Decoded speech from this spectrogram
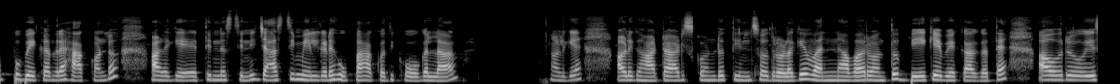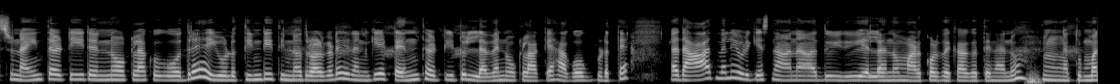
ಉಪ್ಪು ಬೇಕಂದರೆ ಹಾಕ್ಕೊಂಡು ಅವಳಿಗೆ ತಿನ್ನಿಸ್ತೀನಿ. ಜಾಸ್ತಿ ಮೇಲ್ಗಡೆ ಉಪ್ಪು ಹಾಕೋದಕ್ಕೆ ಹೋಗಲ್ಲ. ಅವಳಿಗೆ ಅವಳಿಗೆ ಆಟ ಆಡಿಸ್ಕೊಂಡು ತಿನ್ನಿಸೋದ್ರೊಳಗೆ ಒನ್ ಅವರ್ ಅಂತೂ ಬೇಕೇ ಬೇಕಾಗುತ್ತೆ. ಅವರು ಎಷ್ಟು ನೈನ್ ತರ್ಟಿ ಟೆನ್ ಓ ಕ್ಲಾಕಿಗೆ ಹೋದರೆ ಇವಳು ತಿಂಡಿ ತಿನ್ನೋದ್ರೊಳಗಡೆ ನನಗೆ ಟೆನ್ ತರ್ಟಿ ಟು ಲೆವೆನ್ ಓ ಕ್ಲಾಕೆ ಆಗೋಗ್ಬಿಡುತ್ತೆ. ಅದಾದಮೇಲೆ ಇವಳಿಗೆ ಸ್ನಾನ, ಅದು ಇದು ಎಲ್ಲನೂ ಮಾಡ್ಕೊಳ್ಬೇಕಾಗುತ್ತೆ ನಾನು. ತುಂಬಾ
